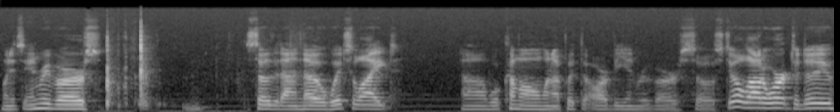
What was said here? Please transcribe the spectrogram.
when it's in reverse so that I know which light uh, will come on when I put the RV in reverse. So still a lot of work to do.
